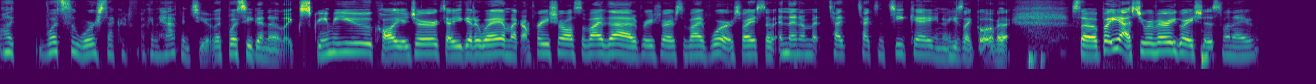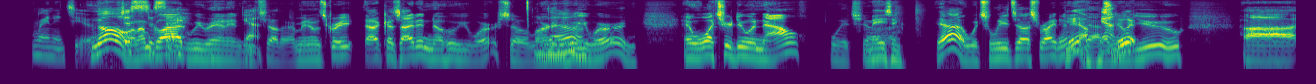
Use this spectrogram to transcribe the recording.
Like, what's the worst that could fucking happen to you? Like, what's he gonna like scream at you, call you a jerk, tell you get away? I'm like, I'm pretty sure I'll survive that. I'm pretty sure I survive worse, right? So, and then I'm at te- texting TK, you know, he's like, go over there. So, but yes, you were very gracious when I ran into you. no, Just and I'm glad say. we ran into Yeah. each other. I mean, it was great because I didn't know who you were. So learning No. who you were and and what you're doing now, which uh, Amazing. Yeah, which leads us right into Yeah, that. let's I do it. You, uh,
